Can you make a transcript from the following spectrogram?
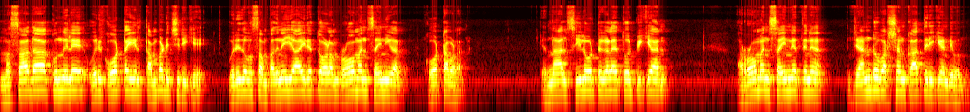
മസാദ കുന്നിലെ ഒരു കോട്ടയിൽ തമ്പടിച്ചിരിക്കെ ഒരു ദിവസം പതിനയ്യായിരത്തോളം റോമൻ സൈനികർ കോട്ട വളഞ്ഞു. എന്നാൽ സീലോട്ടുകളെ തോൽപ്പിക്കാൻ റോമൻ സൈന്യത്തിന് രണ്ടു വർഷം കാത്തിരിക്കേണ്ടി വന്നു.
